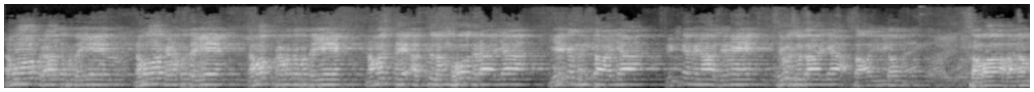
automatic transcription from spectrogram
నమో. ప్రాతపతయే నమో గణపతయే నమో ప్రమదపతయే నమస్తే అస్తు లంబోదరాయ ఏకదంతాయ విఘ్న వినాశినే శివసుదాయ సాయుధం సవాహనం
